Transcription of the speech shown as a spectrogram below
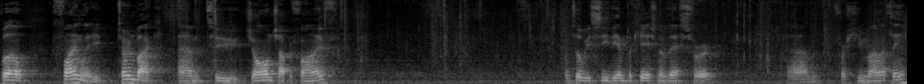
Well, finally, turn back um, to John chapter 5 until we see the implication of this for, um, for humanity.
